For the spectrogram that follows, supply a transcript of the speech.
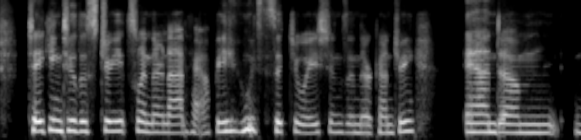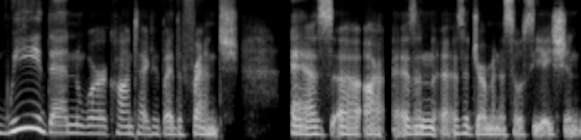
taking to the streets when they're not happy with situations in their country. And um, we then were contacted by the French as uh, our, as an as a German association.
